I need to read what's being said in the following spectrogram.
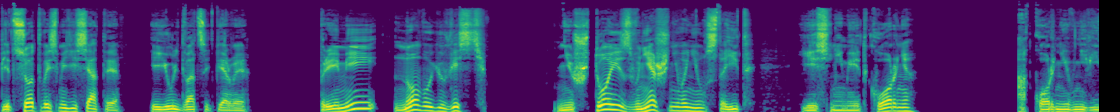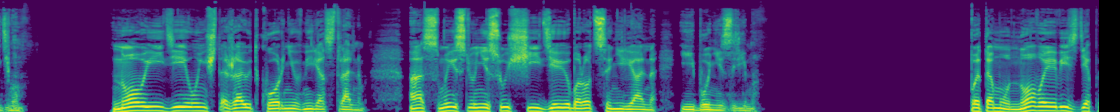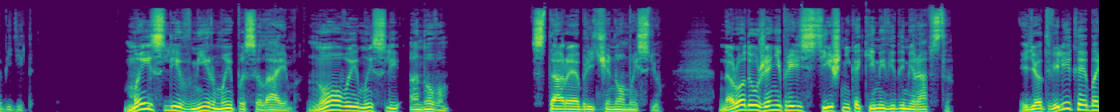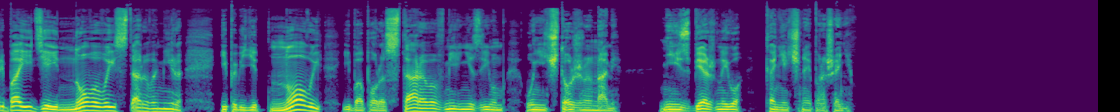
580 -е, июль 21 -е. Прими новую весть. Ничто из внешнего не устоит, если не имеет корня, а корни в невидимом. Новые идеи уничтожают корни в мире астральном, а с мыслью, несущей идею, бороться нереально, ибо незримо. Потому новое везде победит. Мысли в мир мы посылаем, новые мысли о новом. Старое обречено мыслью. Народа уже не прельстишь никакими видами рабства. Идет великая борьба идей нового и старого мира, и победит новый, ибо опора старого в мире незримом уничтожена нами. Неизбежно его конечное поражение.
